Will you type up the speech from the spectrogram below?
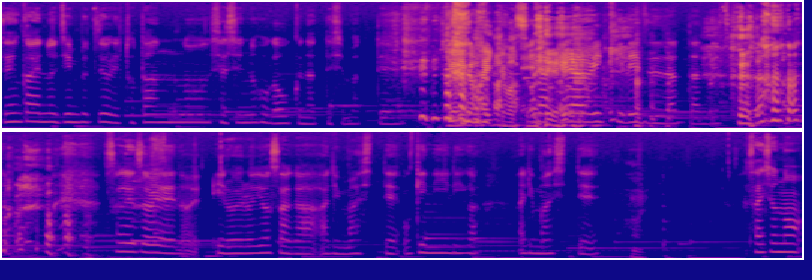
前回の人物よりトタンの写真の方が多くなってしまって。気合が入ってます選ね。選びきれずだったんですけど。それぞれのいろいろ良さがありましてお気に入りがありましてか、はい。最初の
